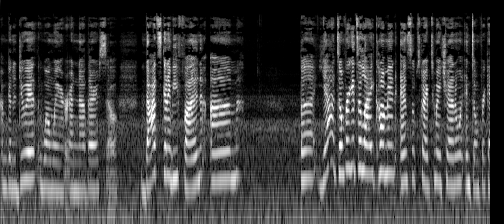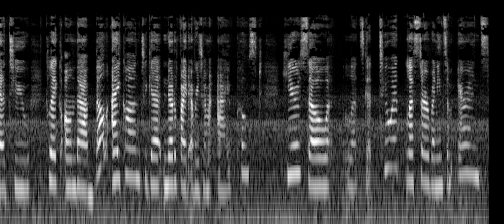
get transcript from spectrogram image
I'm gonna do it one way or another so that's gonna be fun um but yeah don't forget to like comment and subscribe to my channel and don't forget to click on that bell icon to get notified every time I post here so let's get to it. Let's start running some errands.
